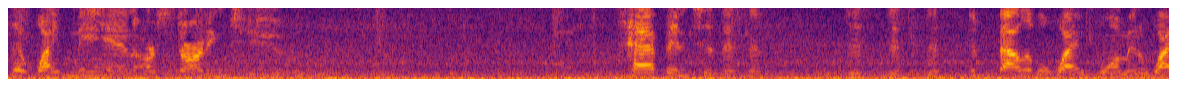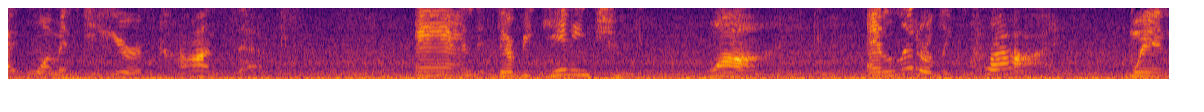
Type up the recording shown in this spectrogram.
that white men are starting to tap into this this this this infallible white woman, white woman tears concept. And they're beginning to whine and literally cry when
